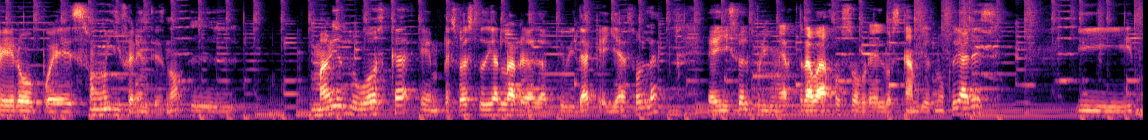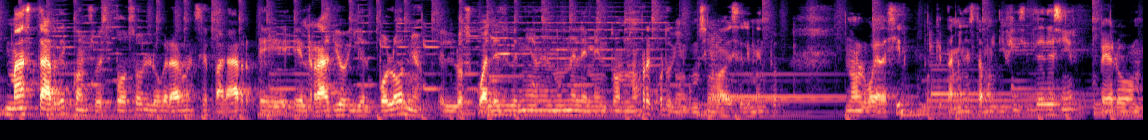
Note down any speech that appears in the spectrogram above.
pero pues son muy diferentes, ¿no? Mario Luboska empezó a estudiar la radioactividad ella sola e hizo el primer trabajo sobre los cambios nucleares y más tarde con su esposo lograron separar eh, el radio y el polonio, los cuales venían en un elemento, no recuerdo bien cómo se llamaba ese elemento, no lo voy a decir porque también está muy difícil de decir, pero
